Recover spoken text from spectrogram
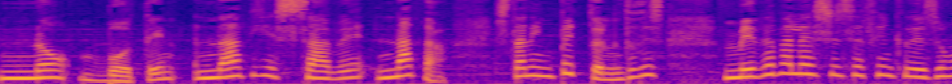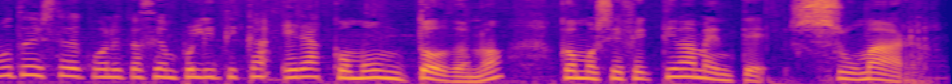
no voten, nadie sabe nada, están impectore. Entonces, me daba la sensación que desde un punto de vista de comunicación política era como un todo, ¿no? Como si efectivamente sumar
